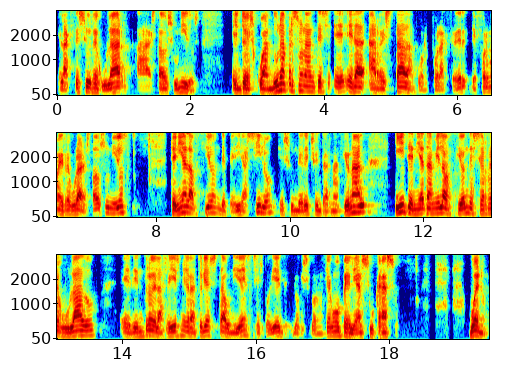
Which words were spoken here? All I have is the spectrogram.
el acceso irregular a Estados Unidos. Entonces, cuando una persona antes eh, era arrestada por, por acceder de forma irregular a Estados Unidos, tenía la opción de pedir asilo, que es un derecho internacional, y tenía también la opción de ser regulado eh, dentro de las leyes migratorias estadounidenses, podía lo que se conocía como pelear su caso. Bueno,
